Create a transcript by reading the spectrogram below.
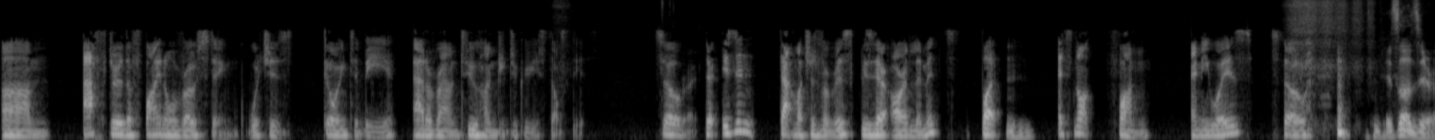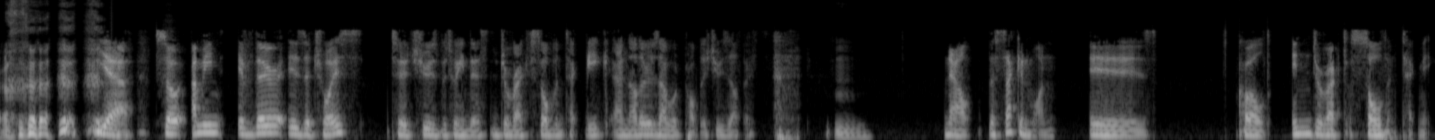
um, after the final roasting, which is going to be at around 200 degrees Celsius. So Right. there isn't that much of a risk because there are limits, but mhm. it's not fun anyways. So It's not zero. yeah. So I mean, if there is a choice to choose between this direct solvent technique and others, I would probably choose others. mm, Now, the second one is called indirect solvent technique.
